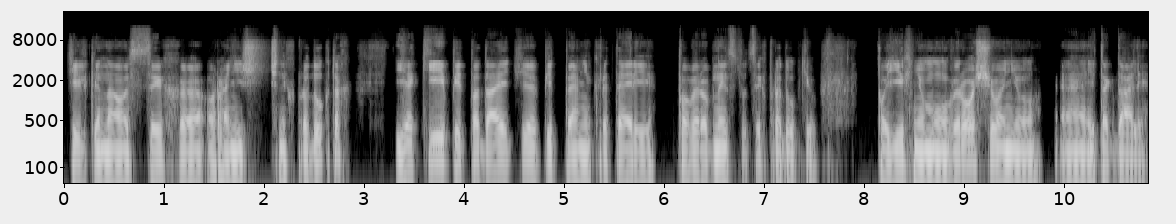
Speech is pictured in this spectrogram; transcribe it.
тільки на ось цих е, органічних продуктах, які підпадають е, під певні критерії по виробництву цих продуктів, по їхньому вирощуванню і так далі.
